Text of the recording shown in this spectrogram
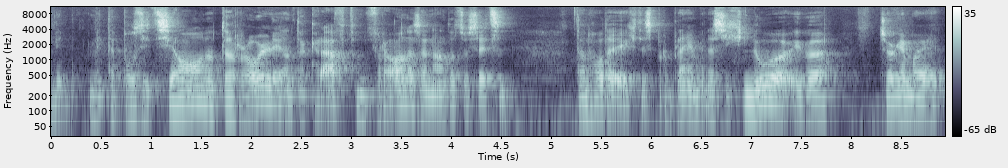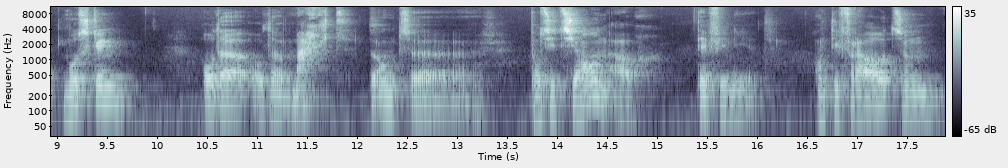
mit, mit der Position und der Rolle und der Kraft von Frauen auseinanderzusetzen, dann hat er echt das Problem. Wenn er sich nur über, sage ich mal, Muskeln oder, oder Macht und äh, Position auch definiert und die Frau zum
